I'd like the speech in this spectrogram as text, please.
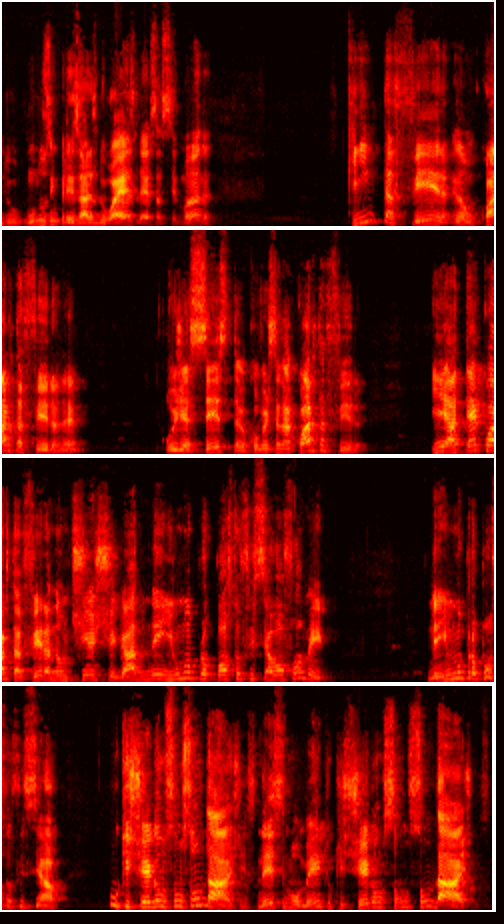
do um dos empresários do Wesley essa semana. Quinta-feira, não, quarta-feira, né? Hoje é sexta, eu conversei na quarta-feira. E até quarta-feira não tinha chegado nenhuma proposta oficial ao Flamengo. Nenhuma proposta oficial. O que chegam são sondagens. Nesse momento, o que chegam são sondagens.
